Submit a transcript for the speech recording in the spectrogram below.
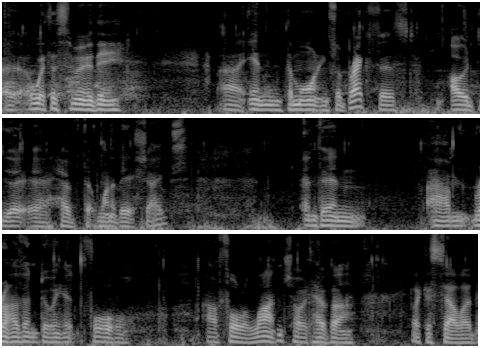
uh, with a smoothie uh, in the morning for breakfast, I would uh, have the, one of their shakes, and then um, rather than doing it for uh, for a lunch, I would have a like a salad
